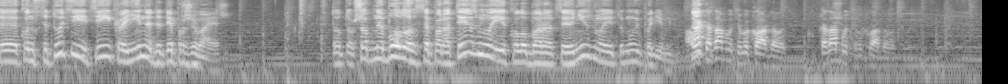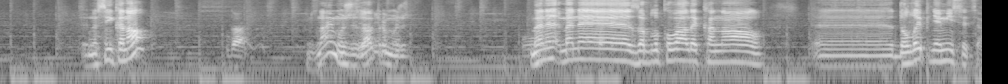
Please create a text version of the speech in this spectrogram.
е, конституції цієї країни, де ти проживаєш. Тобто, щоб не було сепаратизму і колабораціонізму і тому і подібне. А вы так? когда будете выкладывать? Когда будете выкладывать? На свій канал? Да. Не знаю, може Я завтра, не може. Мене, мене заблокували канал е, до липня місяця.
